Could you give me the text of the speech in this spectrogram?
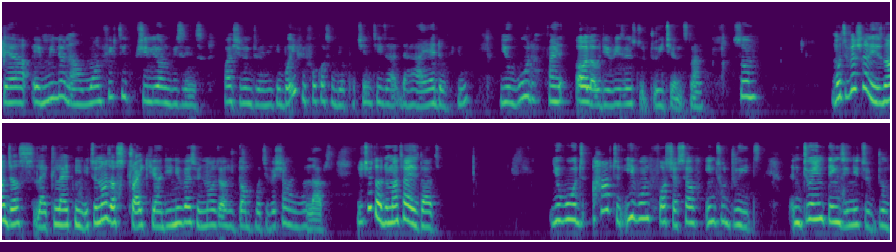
There are a million and one fifty trillion reasons why you shouldn't do anything. But if you focus on the opportunities that, that are ahead of you, you would find all of the reasons to do it. You understand? So motivation is not just like lightning it will not just strike you and the universe will not just dump motivation on your laps the truth of the matter is that you would have to even force yourself into do it and doing things you need to do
